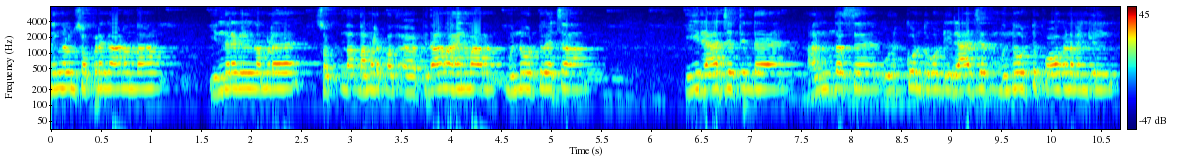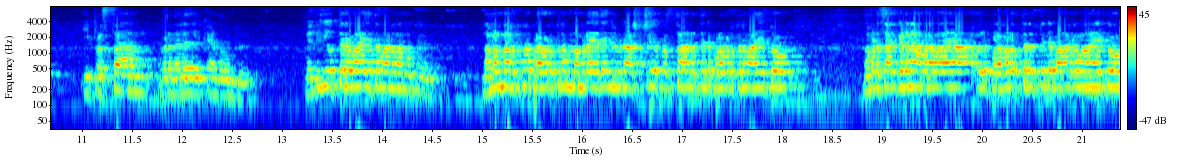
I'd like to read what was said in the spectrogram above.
നിങ്ങളും സ്വപ്നം കാണുന്ന ഇന്നലകളിൽ നമ്മുടെ സ്വപ്ന നമ്മുടെ പിതാമഹന്മാർ മുന്നോട്ട് വെച്ച ഈ രാജ്യത്തിന്റെ അന്തസ് ഉൾക്കൊണ്ടുകൊണ്ട് ഈ രാജ്യം മുന്നോട്ട് പോകണമെങ്കിൽ ഈ പ്രസ്ഥാനം ഇവിടെ നിലനിൽക്കേണ്ടതുണ്ട്. വലിയ ഉത്തരവാദിത്തമാണ് നമുക്ക്. നമ്മൾ നടത്തുന്ന പ്രവർത്തനം നമ്മുടെ ഏതെങ്കിലും രാഷ്ട്രീയ പ്രസ്ഥാനത്തിന്റെ പ്രവർത്തനമായിട്ടോ നമ്മുടെ സംഘടനാപരമായ ഒരു പ്രവർത്തനത്തിന്റെ ഭാഗമായിട്ടോ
